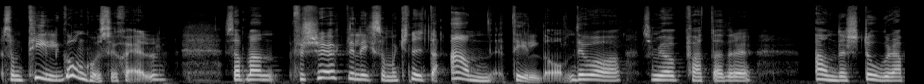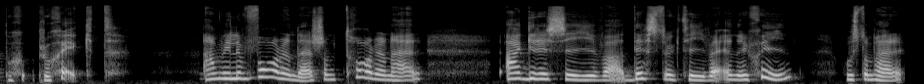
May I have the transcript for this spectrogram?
som tillgång hos sig själv. Så att man försökte liksom att knyta an till dem. Det var, som jag uppfattade det, Anders stora projekt. Han ville vara den där som tar den här aggressiva, destruktiva energin hos de här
